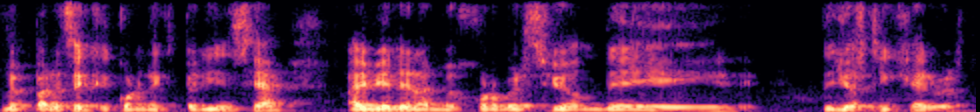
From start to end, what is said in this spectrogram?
me parece que con la experiencia ahí viene la mejor versión de, Justin Herbert.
